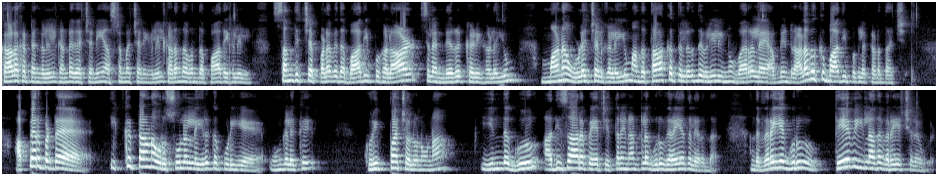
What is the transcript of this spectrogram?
காலகட்டங்களில் கண்டகச்சனி அஷ்டமச்சனிகளில் கடந்த வந்த பாதைகளில் சந்தித்த பலவித பாதிப்புகளால் சில நெருக்கடிகளையும் மன உளைச்சல்களையும் அந்த தாக்கத்திலிருந்து வெளியில் இன்னும் வரலை அப்படின்ற அளவுக்கு பாதிப்புகளை கடந்தாச்சு. அப்பேற்பட்ட இக்கட்டான ஒரு சூழலில் இருக்கக்கூடிய உங்களுக்கு குறிப்பாக சொல்லணும்னா இந்த குரு அதிசார பயிற்சி இத்தனை நாட்களில் குரு விரயத்தில் இருந்தார். அந்த விரைய குரு தேவையில்லாத விரைய செலவுகள்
